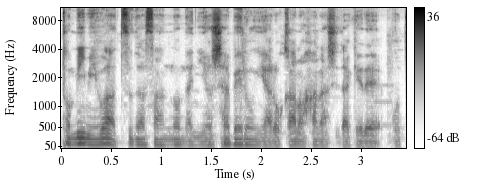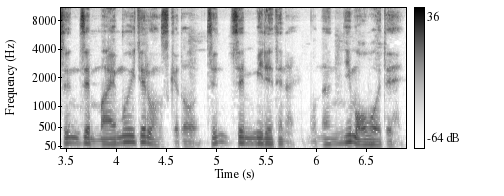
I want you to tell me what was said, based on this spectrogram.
と耳は津田さんの何を喋るんやろかの話だけで、もう全然前向いてるんですけど、全然見れてない。もう何にも覚えてない。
